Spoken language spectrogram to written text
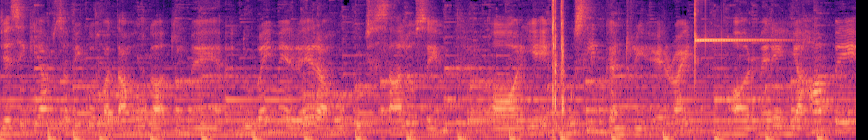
जैसे कि आप सभी को पता होगा कि मैं दुबई में रह रहा हूँ कुछ सालों से और ये एक मुस्लिम कंट्री है राइट और मेरे यहाँ पे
